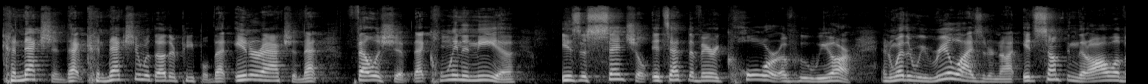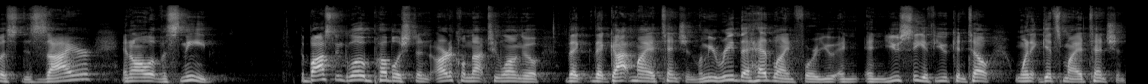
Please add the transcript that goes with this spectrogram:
Connection, that connection with other people, that interaction, that fellowship, that koinonia is essential. It's at the very core of who we are. And whether we realize it or not, it's something that all of us desire and all of us need. The Boston Globe published an article not too long ago that, that got my attention. Let me read the headline for you, and, and you see if you can tell when it gets my attention.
